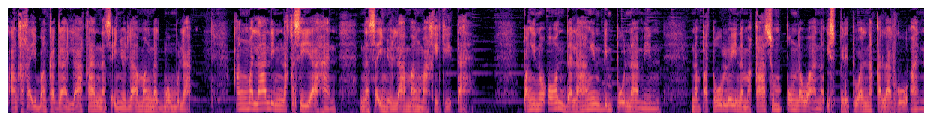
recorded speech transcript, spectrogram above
ang kakaibang kagalakan na sa inyo lamang nagmumula, ang malalim na kasiyahan na sa inyo lamang makikita Panginoon, dalangin din po namin ng patuloy na makasumpong nawa ng espiritual na kalaguan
